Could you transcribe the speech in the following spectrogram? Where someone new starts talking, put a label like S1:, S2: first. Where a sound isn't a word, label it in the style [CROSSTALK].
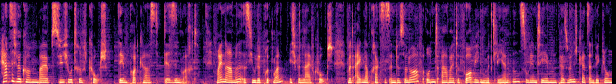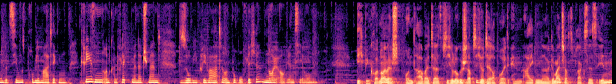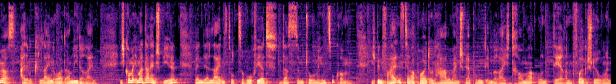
S1: Herzlich willkommen bei Psycho trifft Coach, dem Podcast, der Sinn macht. Mein Name ist Judith Brückmann. Ich bin Life Coach mit eigener Praxis in Düsseldorf und arbeite vorwiegend mit Klienten zu den Themen Persönlichkeitsentwicklung, Beziehungsproblematiken, Krisen- und Konfliktmanagement sowie private und berufliche Neuorientierung.
S2: Ich bin Kurt Neumesch und arbeite als psychologischer Psychotherapeut in eigener Gemeinschaftspraxis in Mörs, einem kleinen Ort am Niederrhein. Ich komme immer dann ins Spiel, wenn der Leidensdruck zu hoch wird, dass Symptome hinzukommen. Ich bin Verhaltenstherapeut und habe meinen Schwerpunkt im Bereich Trauma und deren Folgestörungen.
